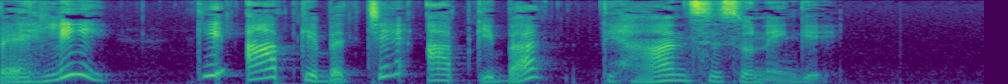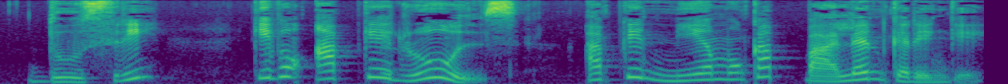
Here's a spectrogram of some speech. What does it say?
पहली, कि आपके बच्चे आपकी बात ध्यान से सुनेंगे। दूसरी, कि वो आपके रूल्स, आपके नियमों का पालन करेंगे,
